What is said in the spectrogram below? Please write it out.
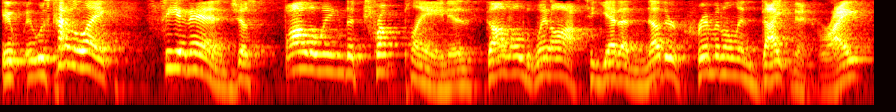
It, it was kind of like CNN just following the Trump plane as Donald went off to yet another criminal indictment, right?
